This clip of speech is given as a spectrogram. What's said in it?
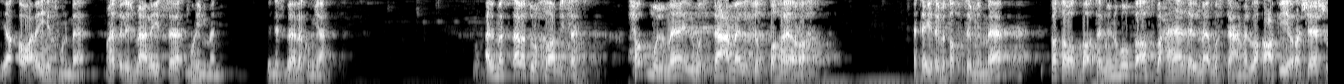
يقع عليه اسم الماء. وهذا الإجماع ليس مهما بالنسبة لكم يعني. المسألة الخامسة حكم الماء المستعمل في الطهارة. أتيت بطفط من ماء فتوضأت منه فأصبح هذا الماء مستعمل. وقع فيه رشاش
